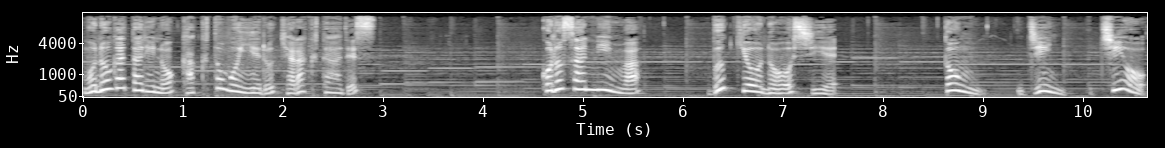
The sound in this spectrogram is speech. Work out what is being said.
物語の核ともいえるキャラクターです。この3人は仏教の教え「トン人知を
